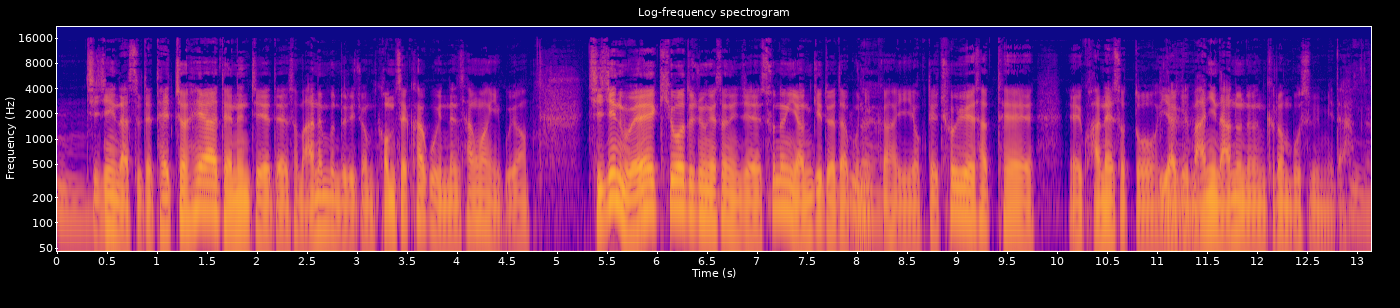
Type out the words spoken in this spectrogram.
음. 지진이 났을 때 대처해야 되는지에 대해서 많은 분들이 좀 검색하고 있는 상황이고요. 지진 외의 키워드 중에서는 이제 수능이 연기되다 보니까 네. 이 역대 초유의 사태에 관해서 또 이야기를 네. 많이 나누는 그런 모습입니다. 네.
